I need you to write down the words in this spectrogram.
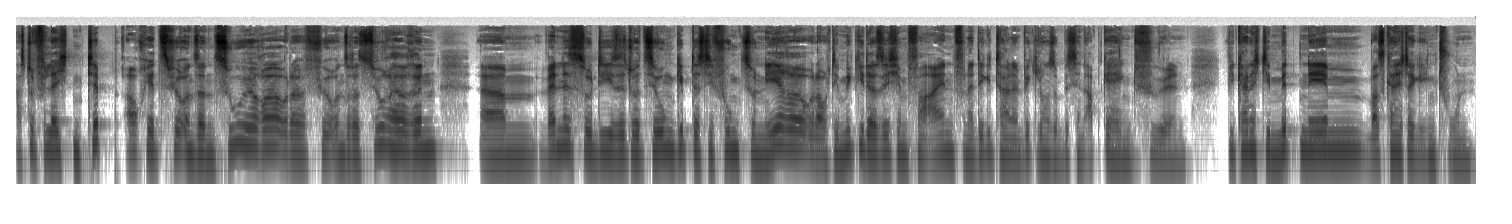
Hast du vielleicht einen Tipp auch jetzt für unseren Zuhörer oder für unsere Zuhörerin, ähm, wenn es so die Situation gibt, dass die Funktionäre oder auch die Mitglieder sich im Verein von der digitalen Entwicklung so ein bisschen abgehängt fühlen? Wie kann ich die mitnehmen? Was kann ich dagegen tun?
